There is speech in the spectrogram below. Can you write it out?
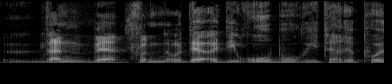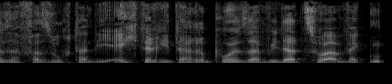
dann wird von der, die Robo-Rita Repulsa versucht dann die echte Rita Repulsa wieder zu erwecken,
